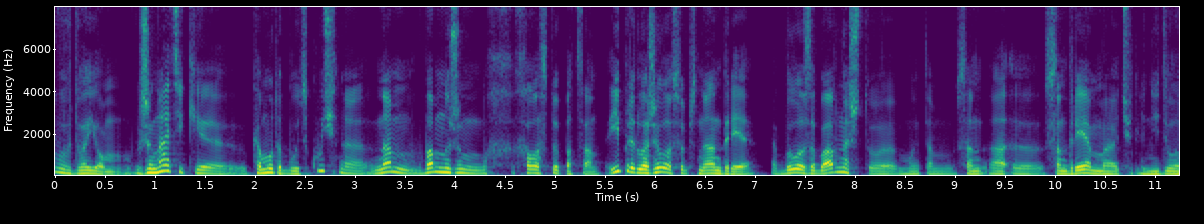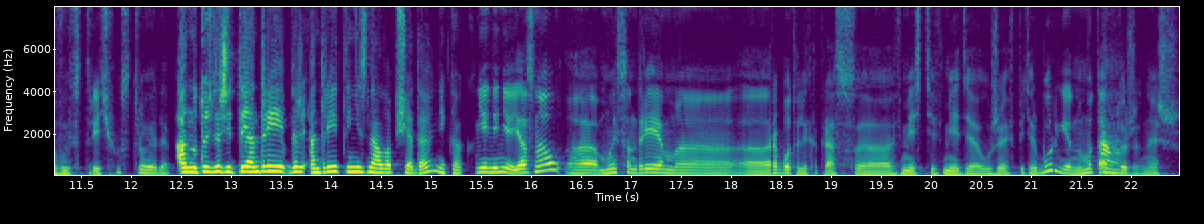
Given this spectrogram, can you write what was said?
вы вдвоем? В женатике, кому-то будет скучно, нам, вам нужен холостой пацан. И предложила, собственно, Андрея. Было забавно, что мы там с, Ан- а, э, с Андреем э, чуть ли не деловую встречу устроили. А, ну то есть, подожди, ты Андрей, подожди, Андрей ты не знал вообще, да, никак? Не-не-не, я знал. А, мы с Андреем э, работали как раз вместе в медиа уже в Петербурге, но мы так а. тоже, знаешь,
